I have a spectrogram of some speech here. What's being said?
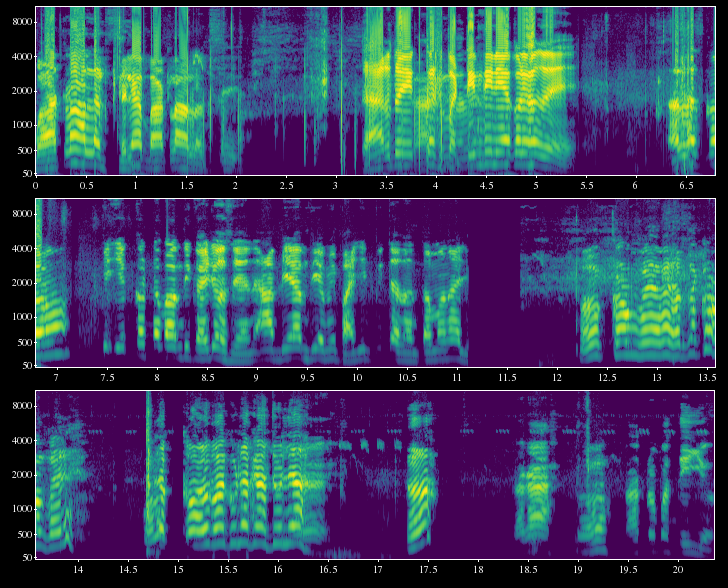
બાટલા અલગ છે. એટલે બાટલા અલગ છે. તારું તો એક જ ભટ્ટીમાંથી નીકળ્યો છે. અલગ કરો કે એક જ ડબ્બામાંથી કાઢ્યો છે અને આ બે આમથી અમે ભાજી પીતા હતા તમને આલ્યો. હવે કામ ભાઈ હવે હરતે કામ ભાઈ ઓલે કાળ ભાઈ કોને કે લ્યા? હા? કાકા હા બાટલો પતી ગયો.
